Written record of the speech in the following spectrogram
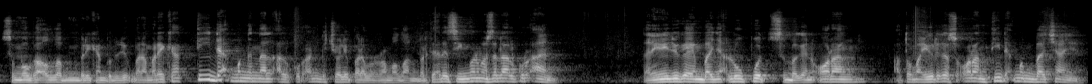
semoga Allah memberikan petunjuk kepada mereka, tidak mengenal Al-Quran kecuali pada bulan Ramadan. Berarti ada singgungan masalah Al-Quran. Dan ini juga yang banyak luput sebagian orang atau mayoritas orang tidak membacanya.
